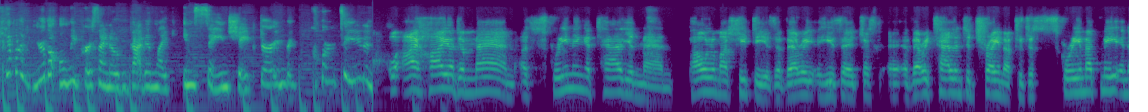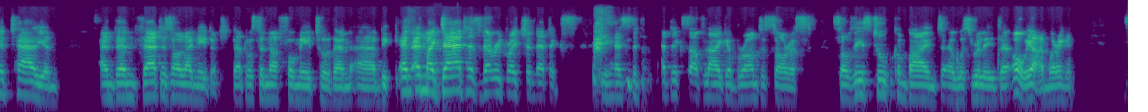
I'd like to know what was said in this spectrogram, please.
can't believe you're the only person I know who got in like insane shape during the quarantine. And Well, I hired a man, a screaming Italian man. Paolo Mascitti is a very, he's a just a, a very talented trainer to just scream at me in Italian. And then that is all I needed. That was enough for me to then uh, be. And, and my dad has very great genetics. He has the genetics of like a brontosaurus. So these two combined uh, was really the. Oh yeah, I'm wearing a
